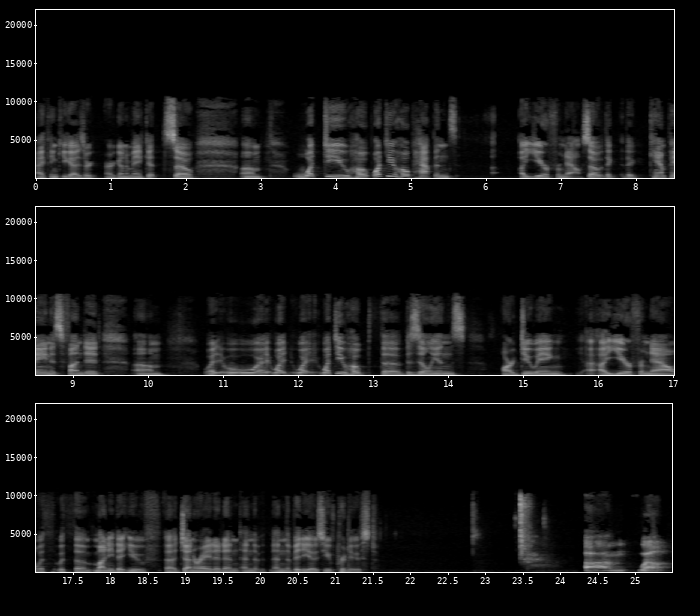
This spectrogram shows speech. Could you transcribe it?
I think you guys are, are going to make it. So, um, what do you hope? What do you hope happens a year from now? So the the campaign is funded. Um, what, what what what do you hope the bazillions are doing a year from now with, with the money that you've uh, generated and, and, the, and the videos you've produced? Um, well,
